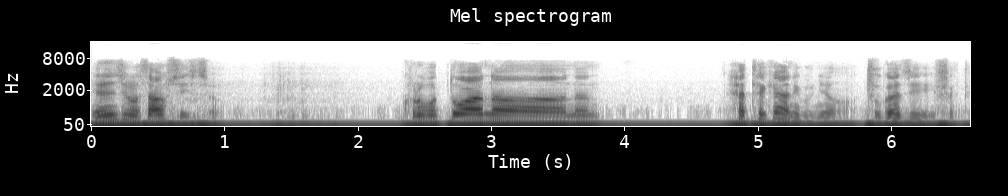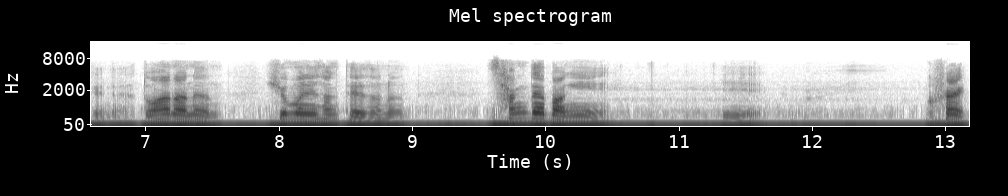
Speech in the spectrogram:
이런 식으로 싸울 수 있죠. 그리고 또 하나는 혜택이 아니군요. 두 가지 이펙트가 있네요. 또 하나는 휴먼인 상태에서는 상대방이 이 크랙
